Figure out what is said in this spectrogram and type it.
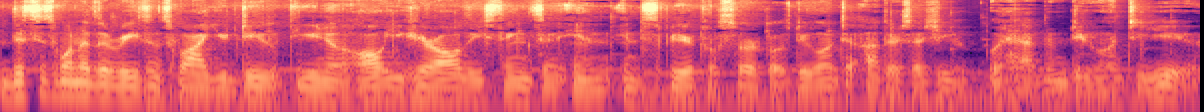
this is one of the reasons why you do, you know, all you hear all these things in, in, in, spiritual circles do unto others as you would have them do unto you.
